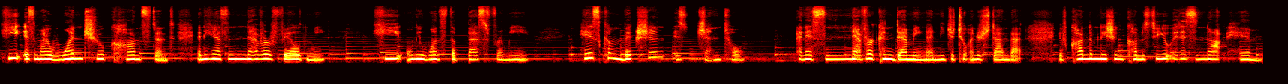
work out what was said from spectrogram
He is my one true constant, and he has never failed me. He only wants the best for me. His conviction is gentle and it's never condemning. I need you to understand that. If condemnation comes to you, it is not Him.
